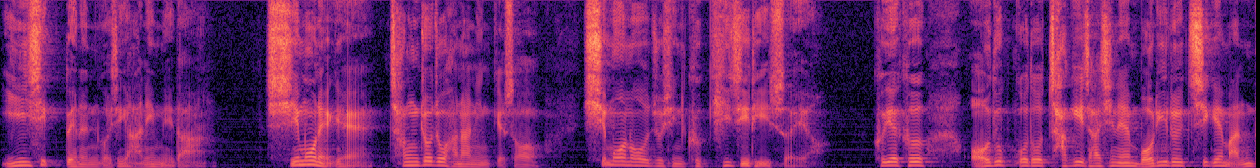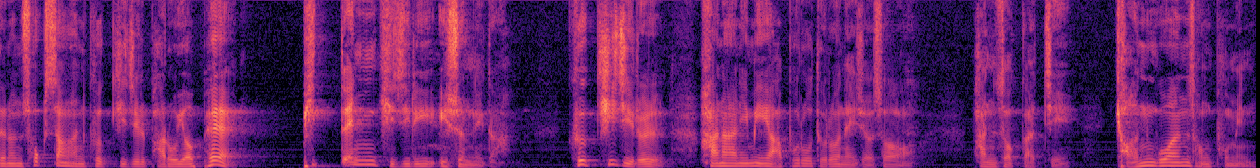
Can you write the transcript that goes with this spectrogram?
이식되는 것이 아닙니다. 시몬에게 창조주 하나님께서 심어넣어 주신 그 기질이 있어요. 그의 그 어둡고도 자기 자신의 머리를 치게 만드는 속상한 그 기질 바로 옆에 핏된 기질이 있습니다. 그 기질을 하나님이 앞으로 드러내셔서 반석같이 견고한 성품인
